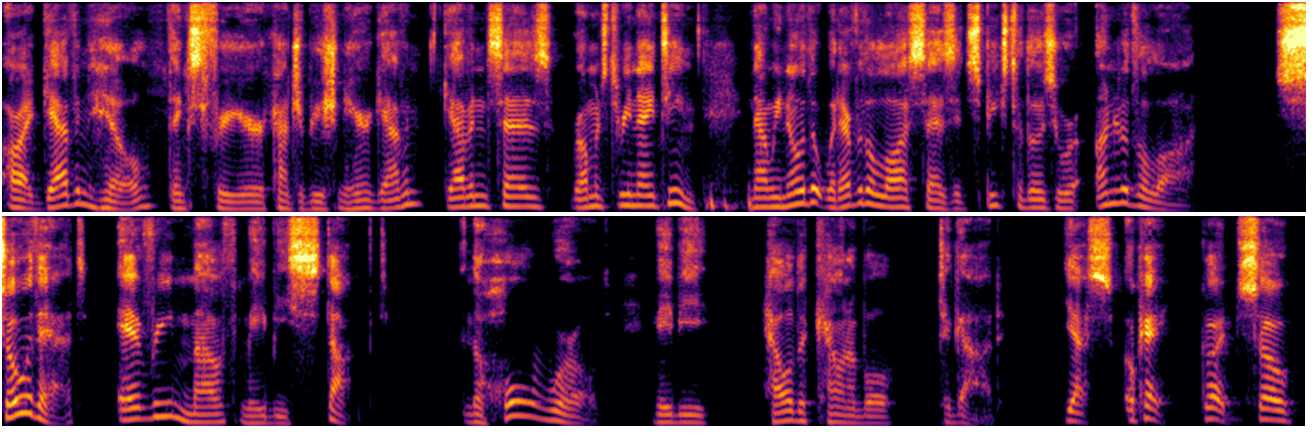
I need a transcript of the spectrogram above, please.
All right, Gavin Hill, thanks for your contribution here, Gavin. Gavin says Romans 3:19. Now we know that whatever the law says, it speaks to those who are under the law, so that every mouth may be stopped and the whole world may be held accountable to God. Yes. Okay, good. So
